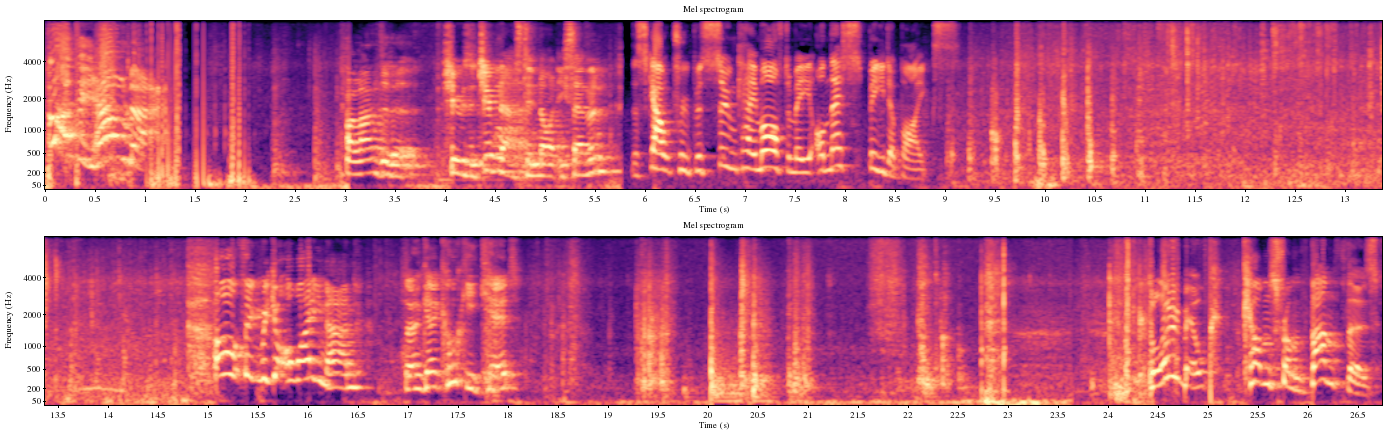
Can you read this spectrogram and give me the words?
Bloody hell, Nan! I landed it. She was a gymnast in 97. The scout troopers soon came after me on their speeder bikes. Oh, I think we got away, Nan. Don't get cookie, kid. Blue milk comes from banthas,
